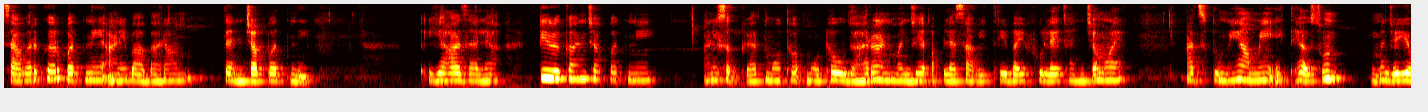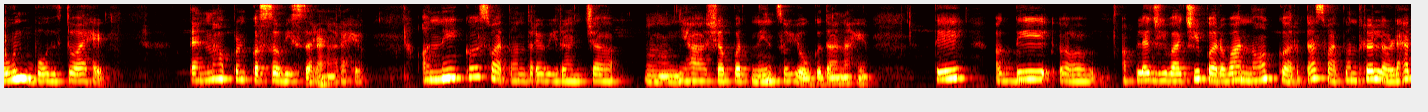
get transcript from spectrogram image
सावरकर पत्नी आणि बाबाराम त्यांच्या पत्नी ह्या झाल्या. टिळकांच्या पत्नी. आणि सगळ्यात मोठं मोठं उदाहरण म्हणजे आपल्या सावित्रीबाई फुले ज्यांच्यामुळे आज तुम्ही आम्ही इथे असून म्हणजे येऊन बोलतो आहे. त्यांना आपण कसं विसरणार आहे? अनेक स्वातंत्र्यवीरांच्या ह्या अशा पत्नींचं योगदान आहे. ते अगदी आपल्या जीवाची पर्वा न करता स्वातंत्र्य लढ्यात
